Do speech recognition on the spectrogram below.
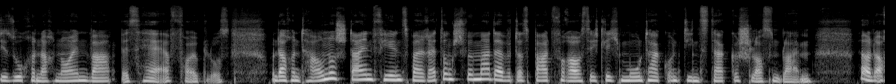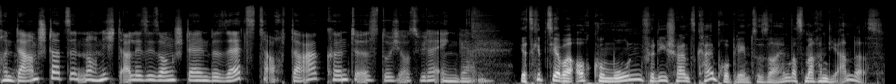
Die Suche nach neuen war bisher erfolglos. Und auch in Taunusstein fehlen zwei Rettungsschwimmer. Da wird das Bad voraussichtlich voraussichtlich Montag und Dienstag geschlossen bleiben. Ja, und auch in Darmstadt sind noch nicht alle Saisonstellen besetzt. Auch da könnte es durchaus wieder eng werden. Jetzt gibt es ja aber auch Kommunen, für die scheint es kein Problem zu sein. Was machen die anders?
